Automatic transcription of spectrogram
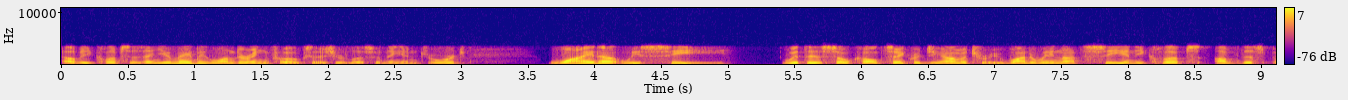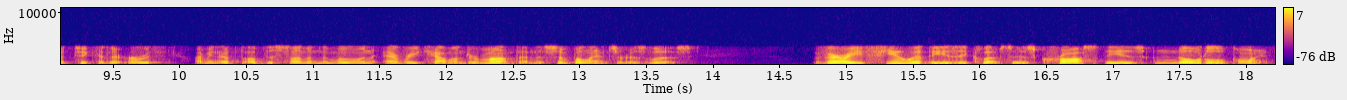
of eclipses. And you may be wondering, folks, as you're listening, and George, why don't we see, with this so called sacred geometry, why do we not see an eclipse of this particular Earth, I mean, of, of the sun and the moon every calendar month? And the simple answer is this very few of these eclipses cross these nodal points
